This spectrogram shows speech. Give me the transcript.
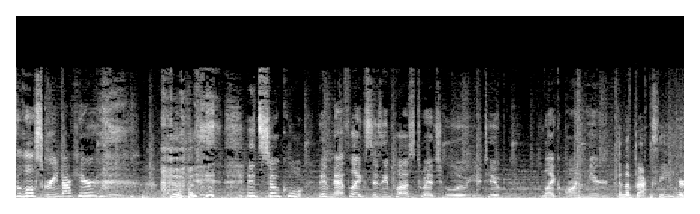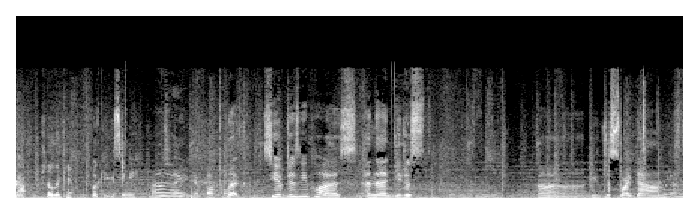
the little screen back here, it's so cool. They have Netflix, Disney Plus, Twitch, Hulu, YouTube, like on here. In the back seat? Here, show the camera. Look, you can see me. Look, so you have Disney Plus, and then you just, uh, you just swipe down. And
